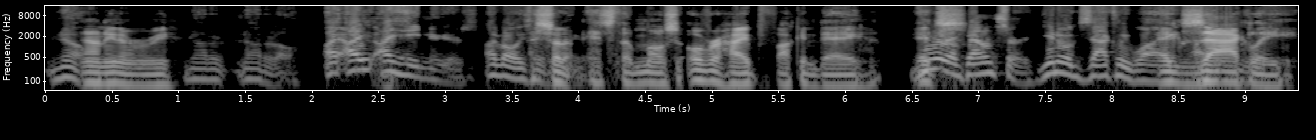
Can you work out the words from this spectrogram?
no, No, neither are we. not at- not at all. I I, I hate New Year's. I've always hated So New Year's. it's the most overhyped fucking day. You were a bouncer. You know exactly why. I hated New Year's. exactly.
